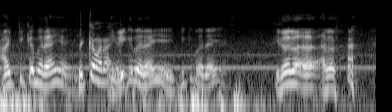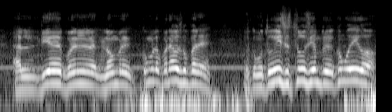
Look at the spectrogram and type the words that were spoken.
ay, pícame araña. Pícame Y Araña. pícame araña, y pícame araña. Y luego al, al- al día de ponerle el nombre, ¿cómo le ponemos, compadre? Pues como tú dices tú siempre, ¿cómo digo?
